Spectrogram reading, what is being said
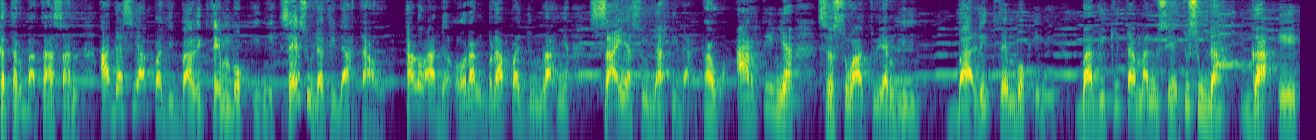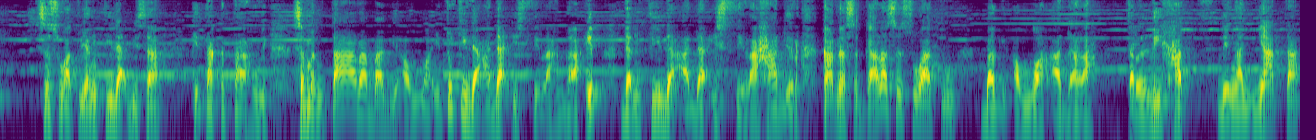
keterbatasan. Ada siapa di balik tembok ini? Saya sudah tidak tahu. Kalau ada orang berapa jumlahnya? Saya sudah tidak tahu. Artinya sesuatu yang di balik tembok ini bagi kita manusia itu sudah gaib. Sesuatu yang tidak bisa kita ketahui. Sementara bagi Allah itu tidak ada istilah gaib dan tidak ada istilah hadir. Karena segala sesuatu bagi Allah adalah terlihat dengan nyata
